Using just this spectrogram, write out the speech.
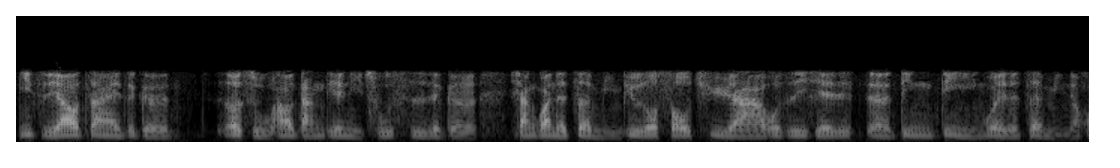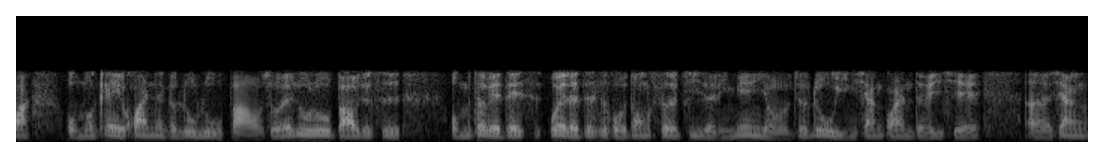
你只要在这个二十五号当天，你出示这个相关的证明，譬如说收据啊，或是一些呃订订营位的证明的话，我们可以换那个露露包。所谓露露包，就是我们特别这次为了这次活动设计的，里面有就露营相关的一些呃，像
